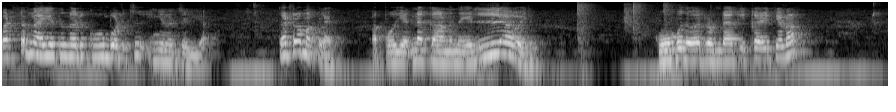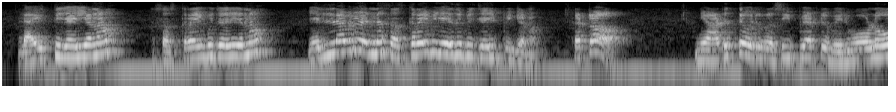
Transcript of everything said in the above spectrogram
പെട്ടെന്ന് അയ്യത്തുന്ന ഒരു കൂമ്പൊടിച്ച് ഇങ്ങനെ ചെയ്യാം. കേട്ടോ മക്കളെ? അപ്പോൾ എന്നെ കാണുന്ന എല്ലാവരും കൂമ്പ് തോരൻ ഉണ്ടാക്കി കഴിക്കണം ലൈക്ക് ചെയ്യണം സബ്സ്ക്രൈബ് ചെയ്യണം. എല്ലാവരും എന്നെ സബ്സ്ക്രൈബ് ചെയ്ത് വിജയിപ്പിക്കണം. കേട്ടോ? ഇനി അടുത്ത ഒരു റെസിപ്പിയായിട്ട് വരുവോളൂ.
